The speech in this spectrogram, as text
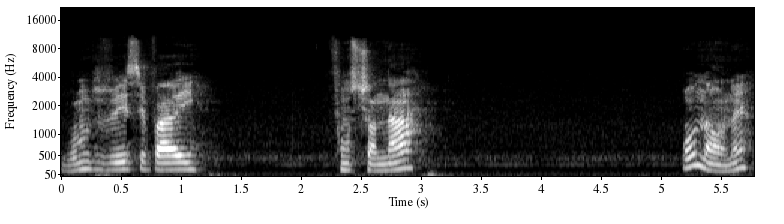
Vamos ver se vai funcionar ou não, né?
